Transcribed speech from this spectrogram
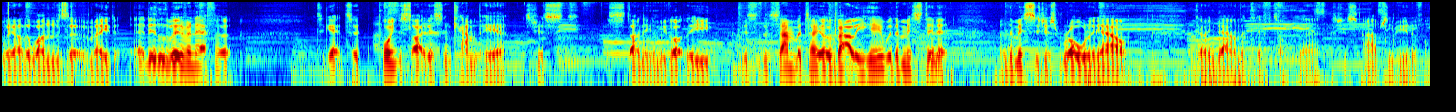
We are the ones that have made a little bit of an effort to get to points like this and camp here. It's just stunning. And We got the this is the San Mateo Valley here with a mist in it, and the mist is just rolling out, going down the cliff top there. It's just absolutely beautiful.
